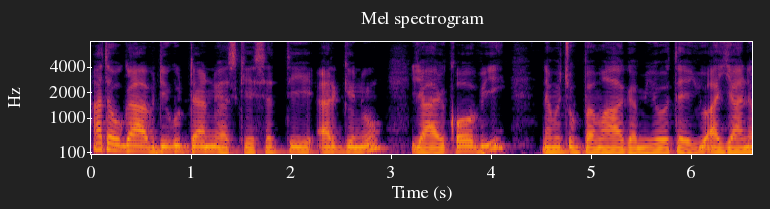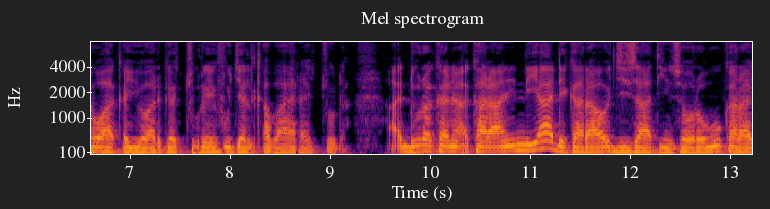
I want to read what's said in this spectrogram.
Haa ta'u gaa abdii guddaan nuyi as keessatti arginu yaaqoobii nama cubbamaa hagamii yoo ta'eyyuu ayyaana waaqayyoo argachuu reefuu jalqabaara jechuudha. Dura karaan inni yaade karaa hojii isaatiin sooromuu karaa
